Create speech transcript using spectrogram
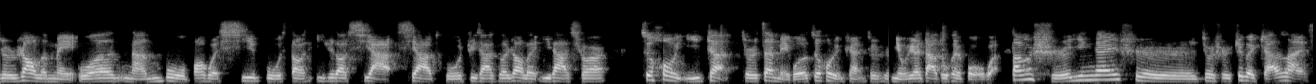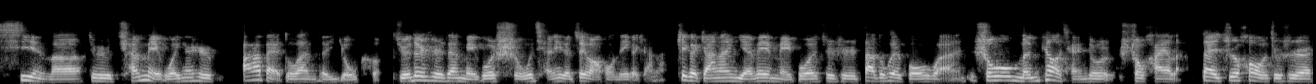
就是绕了美国南部，包括西部，到一直到西雅西雅图、芝加哥，绕了一大圈儿。最后一站就是在美国的最后一站，就是纽约大都会博物馆。当时应该是就是这个展览吸引了，就是全美国应该是。八百多万的游客，绝对是在美国史无前例的最网红的一个展览。这个展览也为美国就是大都会博物馆收门票钱就收嗨了。在之后就是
